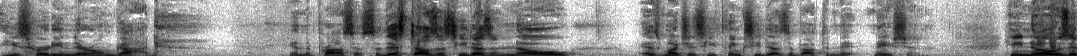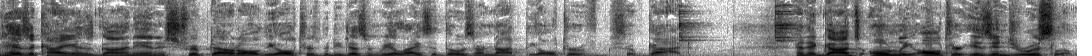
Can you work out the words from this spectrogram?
he's hurting their own God in the process. So this tells us he doesn't know as much as he thinks he does about the nation. He knows that Hezekiah has gone in and stripped out all the altars, but he doesn't realize that those are not the altar of, of God and that God's only altar is in Jerusalem.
